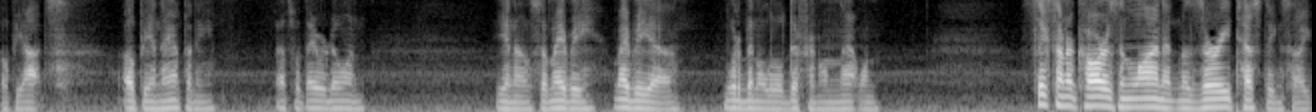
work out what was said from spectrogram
opiates, and Anthony. That's what they were doing. You know, so maybe maybe uh, would have been a little different on that one. 600 cars in line at Missouri testing site.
